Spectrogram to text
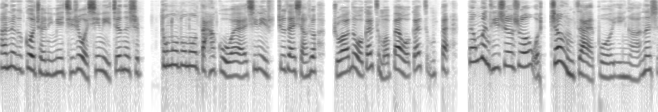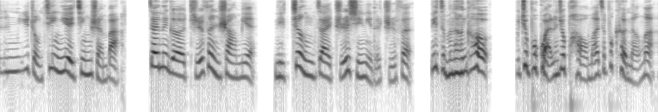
啊，那个过程里面，其实我心里真的是咚咚咚咚打鼓，哎，心里就在想说，主要那我该怎么办？我该怎么办？但问题是说，我正在播音啊，那是一种敬业精神吧，在那个职份上面。你正在执行你的职分，你怎么能够不就不管了就跑吗？这不可能嘛！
